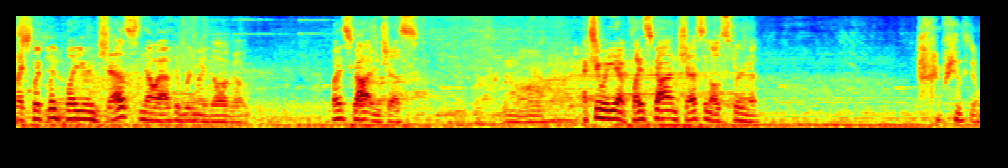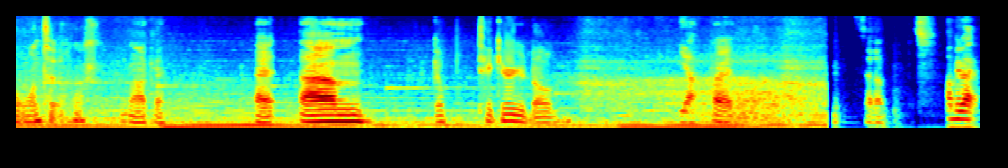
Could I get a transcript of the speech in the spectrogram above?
Can I quickly play you in chess? No, I have to bring my dog up. Play Scott in chess. No, Actually, wait, yeah, play Scott in chess and I'll stream it. I really don't want to. Okay. Alright. Um, Go take care of your dog. yeah, alright. Set up. I'll be back.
